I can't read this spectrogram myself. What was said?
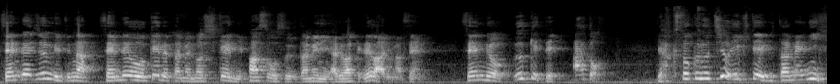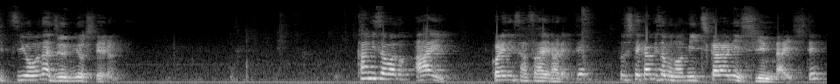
洗礼準備というのは洗礼を受けるための試験にパスをするためにやるわけではありません。洗礼を受けて後約束の地を生きていくために必要な準備をしているんです。神様の愛これに支えられてそして神様の道からに信頼して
